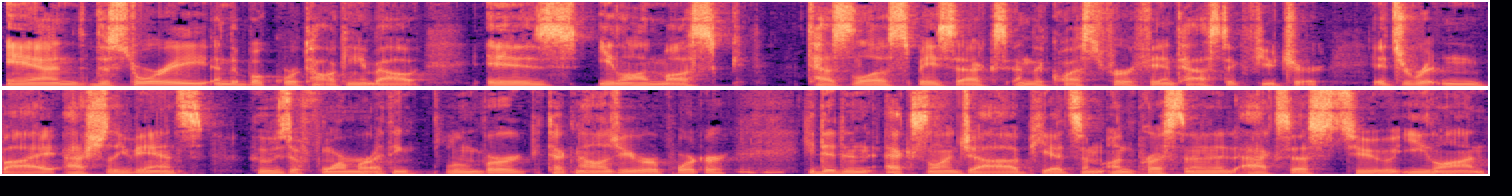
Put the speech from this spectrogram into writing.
And the story and the book we're talking about is Elon Musk, Tesla, SpaceX, and the quest for a fantastic future. It's written by Ashley Vance, who's a former, I think, Bloomberg technology reporter. Mm-hmm. He did an excellent job. He had some unprecedented access to Elon,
